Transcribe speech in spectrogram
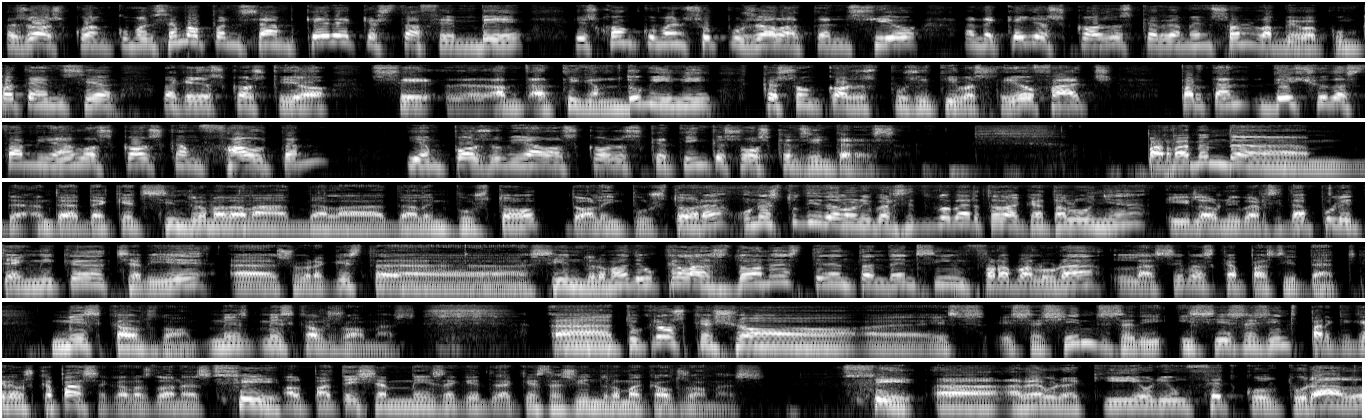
Aleshores, quan comencem a pensar en què era que està fent bé, és quan començo a posar l'atenció en aquelles coses que realment són la meva competència, aquelles coses que jo sé, eh, tinc en domini, que són coses positives que jo faig. Per tant, deixo d'estar mirant les coses que em falten i em poso a mirar les coses que tinc, que són les que ens interessen. Parlàvem d'aquest síndrome de l'impostor, de la impostora. Un estudi de la Universitat Oberta de Catalunya i la Universitat Politécnica, Xavier, eh, sobre aquesta síndrome, diu que les dones tenen tendència a infravalorar les seves capacitats, més que els, do, més, més que els homes. Uh, tu creus que això uh, és, és així? És a dir, i si és així, per què creus que passa? Que les dones sí. el pateixen més aquest, aquesta síndrome que els homes? Sí, uh, a veure, aquí hi hauria un fet cultural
